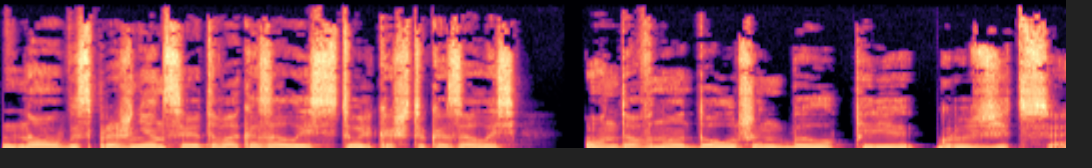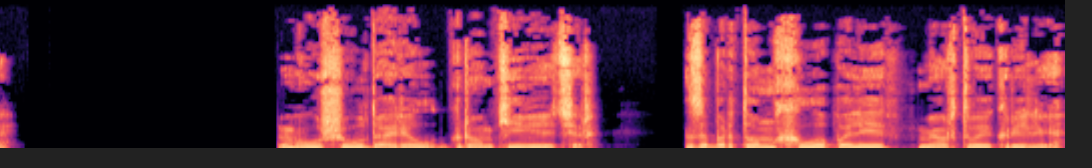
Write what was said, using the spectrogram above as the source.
Но в испражненце этого оказалось столько, что казалось, он давно должен был перегрузиться. В уши ударил громкий ветер. За бортом хлопали мертвые крылья.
